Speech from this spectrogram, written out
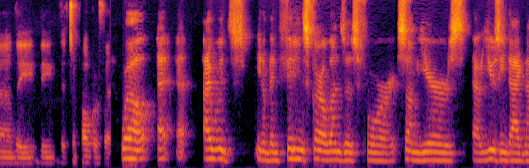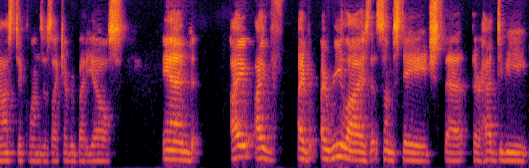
uh, the, the, the topographer. Well, I would you know been fitting scleral lenses for some years, uh, using diagnostic lenses like everybody else, and I I've I've I realized at some stage that there had to be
